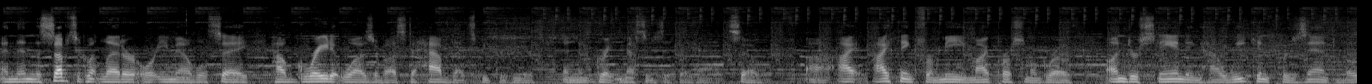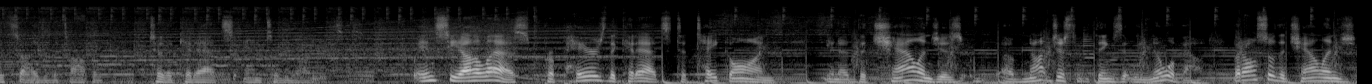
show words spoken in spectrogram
And then the subsequent letter or email will say how great it was of us to have that speaker here and the great message that they had. So uh, I, I think for me, my personal growth, understanding how we can present both sides of the topic to the cadets and to the audiences. NCLS prepares the cadets to take on you know, the challenges of not just things that we know about, but also the challenge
